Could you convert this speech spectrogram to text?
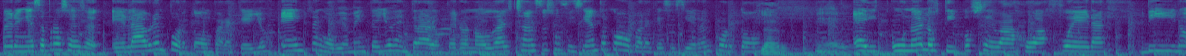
Pero en ese proceso, él abre el portón para que ellos entren. Obviamente ellos entraron, pero no da el chance suficiente como para que se cierre el portón. Claro. Mierda. El, uno de los tipos se bajó afuera, vino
